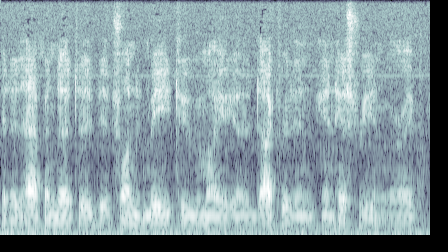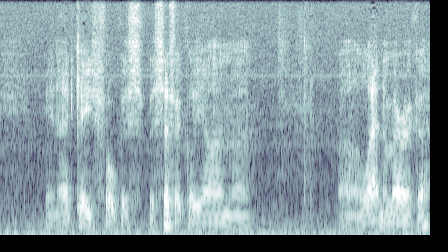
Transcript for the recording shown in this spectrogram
it had happened that it, it funded me to my uh, doctorate in, in history, and where I, in that case, focused specifically on uh, Latin America,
